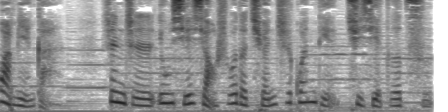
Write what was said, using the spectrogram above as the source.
画面感，甚至用写小说的全知观点去写歌词。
